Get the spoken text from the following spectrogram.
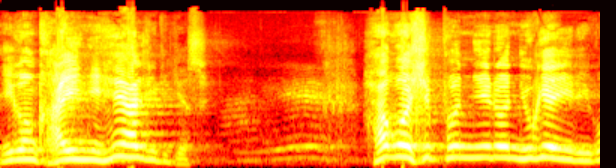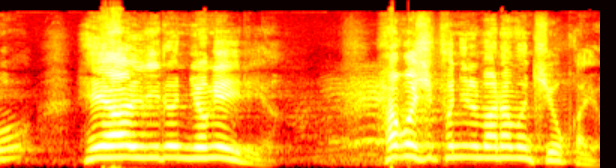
이건 가인이 해야 할 일이겠어요. 하고 싶은 일은 육의 일이고 해야 할 일은 영의 일이에요. 하고 싶은 일만 하면 지옥 가요.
